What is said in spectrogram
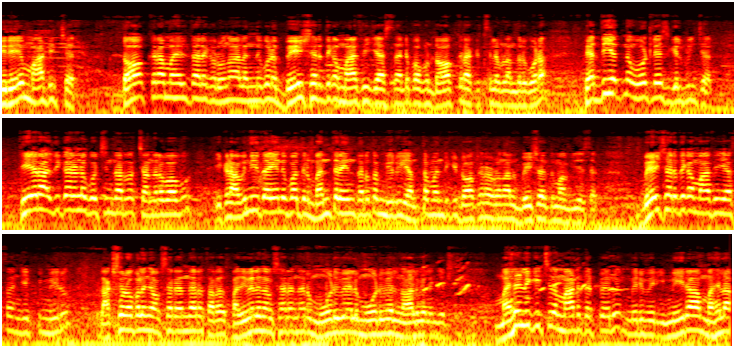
మీరేం మాట ఇచ్చారు డాక్రా మహిళ తాలూకా రుణాలన్నీ కూడా బేషరతిగా మాఫీ చేస్తారంటే పాపం డాక్రా అక్కచెల్లెలందరూ కూడా పెద్ద ఎత్తున ఓట్లేసి గెలిపించారు. తీరా అధికారంలోకి వచ్చిన తర్వాత చంద్రబాబు ఇక్కడ అవినీతి అయిన పద్ధతి మంత్రి అయిన తర్వాత మీరు ఎంతమందికి డ్వాక్రా రుణాలు బేషరతి మాఫీ చేశారు? బేషరతిగా మాఫీ చేస్తారని చెప్పి మీరు లక్ష రూపాయలని ఒకసారి అన్నారు తర్వాత పదివేలని ఒకసారి అన్నారు మూడు వేలు మూడు వేలు నాలుగు వేలు అని చెప్పి మహిళలకు ఇచ్చిన మాట తప్పారు. మీరు మీరు మీరా మహిళా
